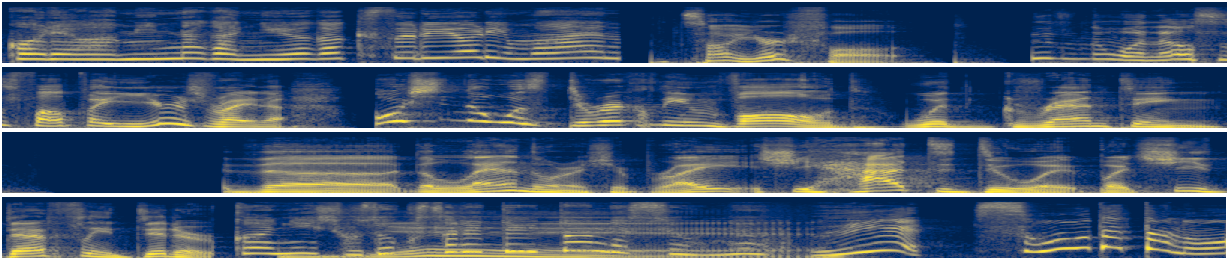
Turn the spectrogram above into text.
これはみんなが入学するより前の。It's all your fault. It's no one else's fault but yours right now. Hoshino was directly involved with granting the the land ownership, right? She had to do it, but she definitely did it. 会に所属されていたんですよね Yeah. えそうだったの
